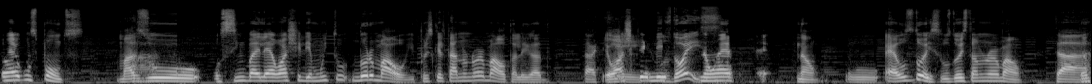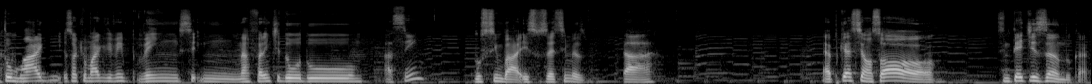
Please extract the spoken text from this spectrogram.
só em alguns pontos. Mas Tá. o, o Simba, ele, é- eu acho ele muito normal, e por isso que ele tá no normal, tá ligado? Tá Eu acho que ele Os dois? Não é. é- não, o, é os dois, os dois estão no normal. Tá. Tanto o Mag, só que o Mag vem, vem em- na frente do, do, Assim? do Simba. Isso, é assim mesmo. Tá. É porque assim, ó, só sintetizando, cara.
